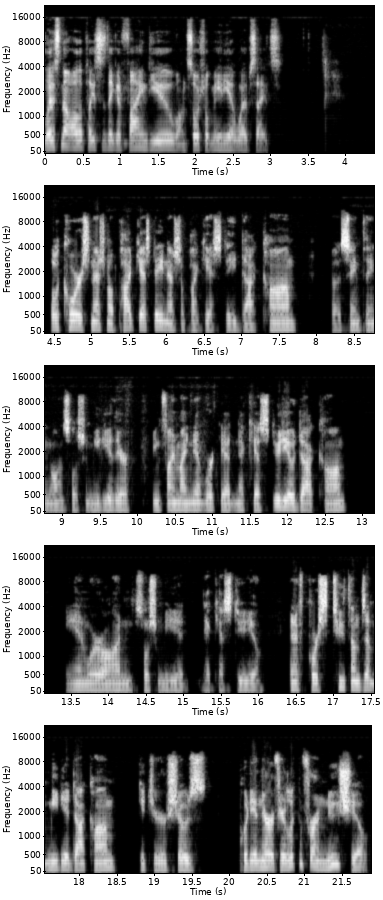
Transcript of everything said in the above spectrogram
let us know all the places they can find you on social media websites. Well, of course, National Podcast Day, nationalpodcastday.com. Uh, same thing on social media there. You can find my network at netcaststudio.com and we're on social media at netcaststudio. And of course, twothumbsupmedia.com. Get your shows put in there. If you're looking for a new show,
